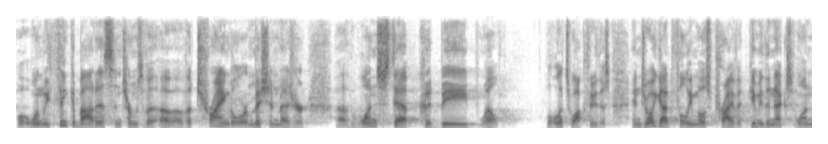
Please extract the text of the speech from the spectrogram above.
when we think about this in terms of a, of a triangle or a mission measure, uh, one step could be well, well, let's walk through this. Enjoy God fully, most private. Give me the next one.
